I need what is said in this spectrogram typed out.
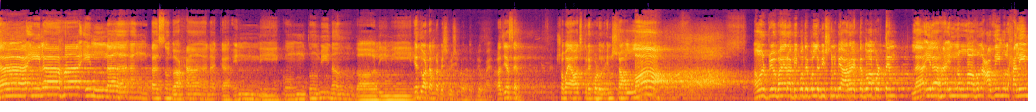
লা ইলাহা ইল্লা আনতা সুবহানাকা ইন্নী কুনতু মিনাল জালিমিন এই দোয়াটা আমরা বেশি বেশি পড়ব, প্রিয় ভাই রাজি আছেন? সবাই আওয়াজ করে পড়ুন, ইনশাআল্লাহ। আমার প্রিয় ভাইয়েরা, বিপদে পড়লে বিশ্বনবী আরও একটা দোয়া পড়তেন, লা ইলাহা ইল্লাল্লাহুল আযীমুল হালিম।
